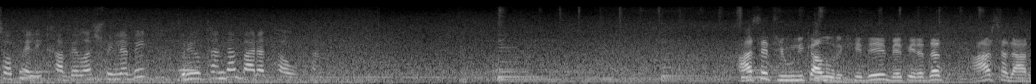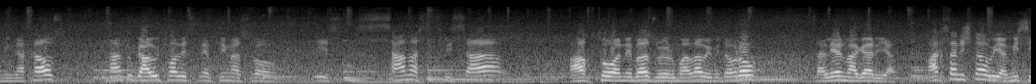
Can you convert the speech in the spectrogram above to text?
სოფელი ხაბელაშვილები ბრილთან და ბარათაულთან. ასეთი უნიკალური ხიდი მე პირადად არსად არ მინახავს. თან თუ გავითვალისწინებთ იმას, რომ ის 300 წლისა აღთოვანებას ვერ მალავ, იმიტომ რომ ძალიან მაგარია. აღსანიშნავია მისი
